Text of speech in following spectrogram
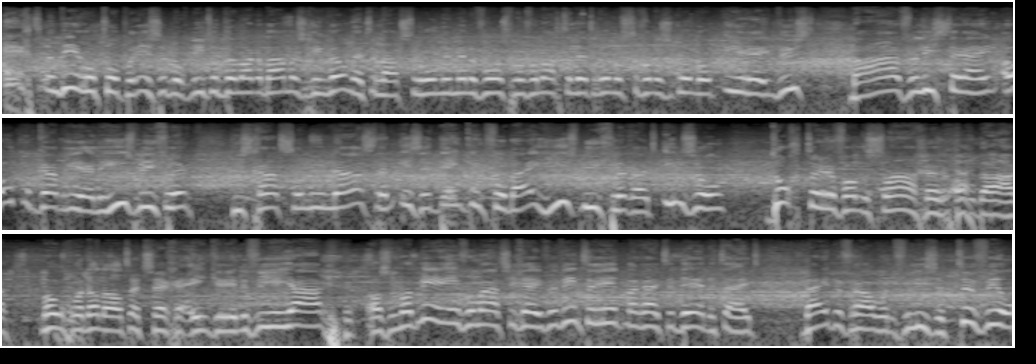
Echt een wereldtopper is het nog niet op de lange baan. Maar ze ging wel net de laatste ronde met een voorsprong van 38 honderdste van een seconde op Irene Wust. Maar verliest terrein ook op Gabrielle Hiesbiegler. Die schaatst er nu naast en is het denk ik voorbij. Hiesbiegler uit Insel dochter van de slager. Al daar mogen we dan altijd zeggen één keer in de vier jaar. Als we wat meer informatie geven, wint de rit, maar rijdt de derde tijd. Beide vrouwen verliezen te veel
